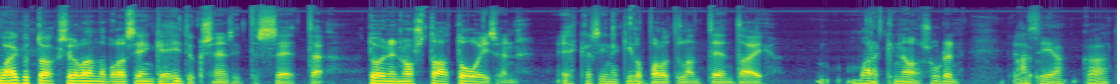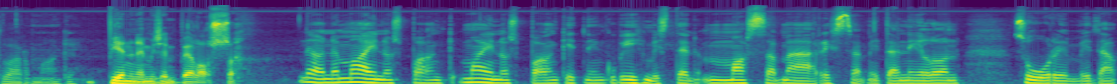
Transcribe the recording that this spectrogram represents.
Vaikuttaako jollain tavalla siihen kehitykseen sitten se, että toinen ostaa toisen, ehkä siinä kilpailutilanteen tai markkinaosuuden Asiakkaat varmaankin. Pienenemisen pelossa. Ne on ne mainospankit, mainospankit niin kuin ihmisten massamäärissä, mitä niillä on suurin, mitä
